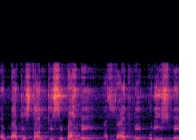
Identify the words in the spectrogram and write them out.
और पाकिस्तान की सिपाह ने, अफवाज ने, पुलिस ने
